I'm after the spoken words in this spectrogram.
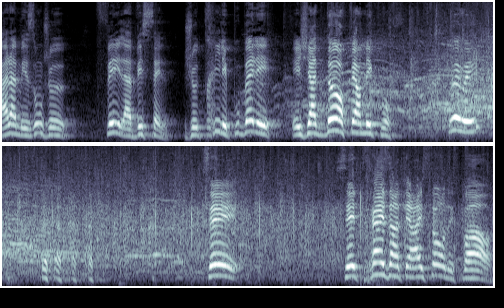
À la maison, je fais la vaisselle, je trie les poubelles et, j'adore faire mes courses. Oui, oui. C'est... C'est très intéressant, n'est-ce pas?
